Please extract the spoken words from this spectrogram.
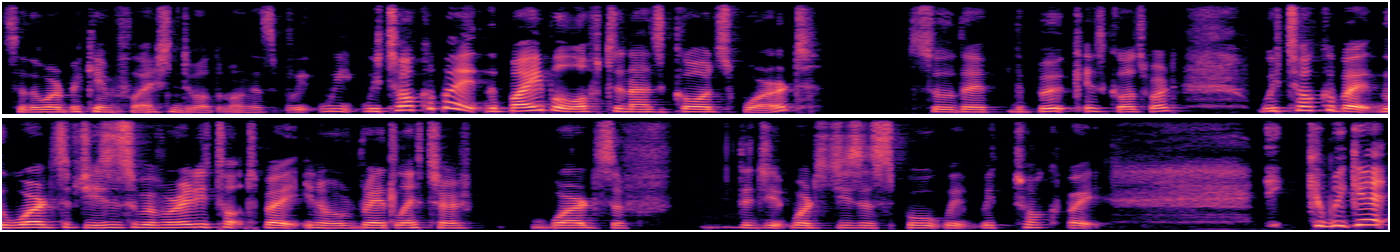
So the Word became flesh and dwelt among us. We, we we talk about the Bible often as God's Word. So the the book is God's Word. We talk about the words of Jesus. So we've already talked about you know red letter words of the words Jesus spoke. We we talk about. Can we get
